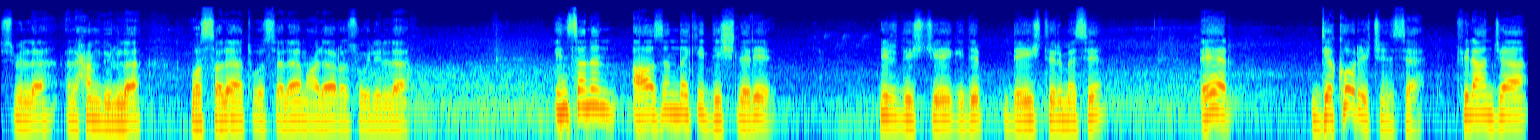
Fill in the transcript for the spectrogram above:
Bismillah, elhamdülillah, ve salatu ve selamu ala Resulillah. İnsanın ağzındaki dişleri bir dişçiye gidip değiştirmesi, eğer dekor içinse, filanca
